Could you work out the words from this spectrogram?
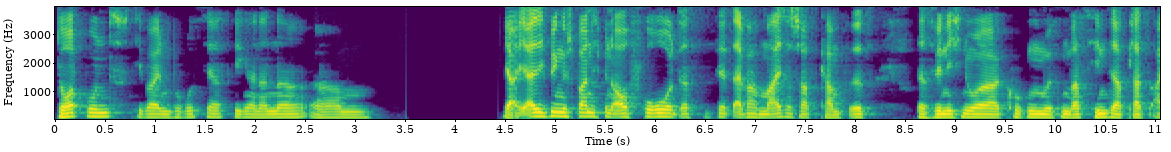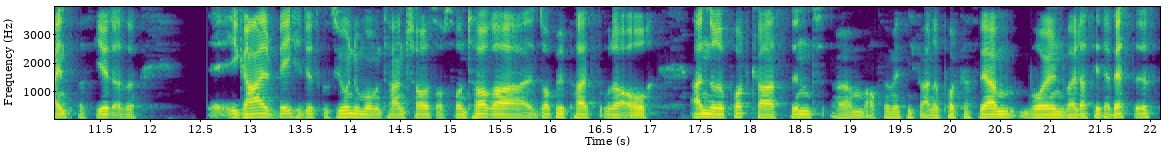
Dortmund, die beiden Borussias gegeneinander. Ähm, ja, also ich bin gespannt, ich bin auch froh, dass es jetzt einfach ein Meisterschaftskampf ist, dass wir nicht nur gucken müssen, was hinter Platz 1 passiert. Also äh, egal welche Diskussion du momentan schaust, ob es von Torra, Doppelpass oder auch andere Podcasts sind, ähm, auch wenn wir jetzt nicht für andere Podcasts werben wollen, weil das hier der beste ist.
